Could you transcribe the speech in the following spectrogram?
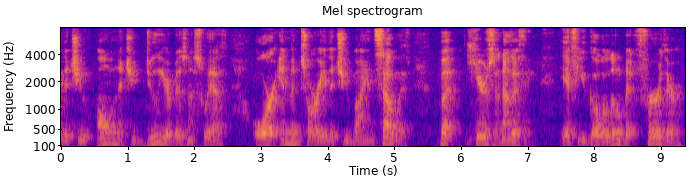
that you own, that you do your business with, or inventory that you buy and sell with. But here's another thing. If you go a little bit further,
